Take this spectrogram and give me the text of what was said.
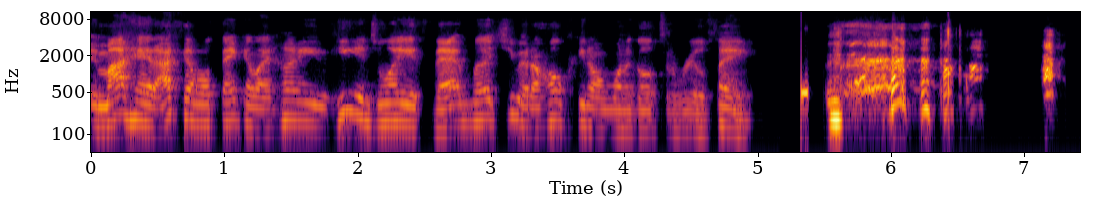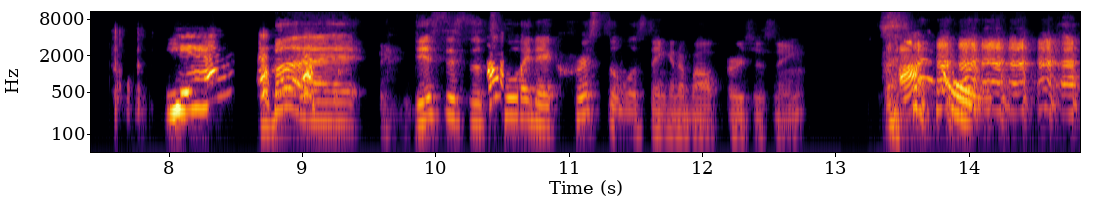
in my head, I kept on thinking, like, honey, he enjoys it that much, you better hope he don't want to go to the real thing. yeah. But this is the toy that Crystal was thinking about purchasing. Oh.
